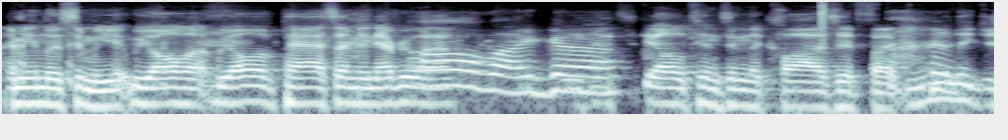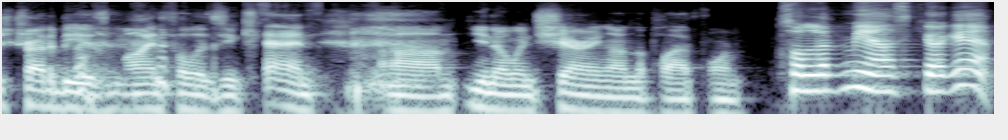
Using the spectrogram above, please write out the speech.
I mean, listen, we, we all we all have passed. I mean, everyone. Oh my God. skeletons in the closet, but really just try to be as mindful as you can, um, you know, in sharing on the platform. So, let me ask you again.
